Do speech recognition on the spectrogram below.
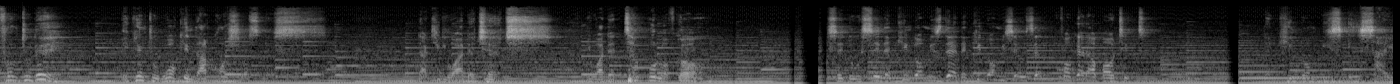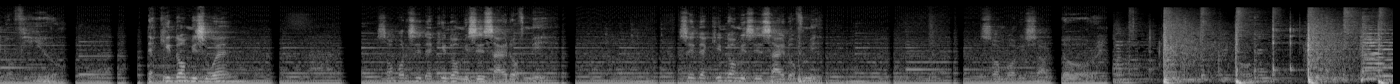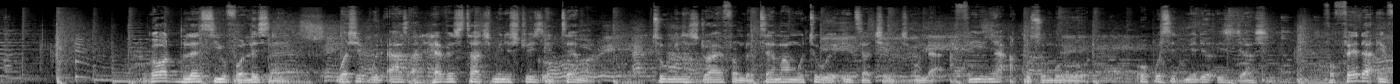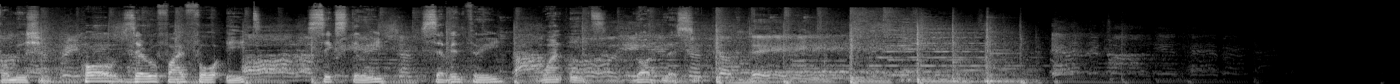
From today, begin to walk in that consciousness that you are the church, you are the temple of God. He said, They will say the kingdom is there, the kingdom is here. He said, Forget about it. The kingdom is inside of you. The kingdom is where? Somebody say, The kingdom is inside of me. Say, The kingdom is inside of me. Somebody shout, Glory. God bless you for listening. Worship with us at Heaven's Touch Ministries in Tema, two minutes drive from the Tema Motorway Interchange on the Afienya Akosombo Road, opposite Middle East Junction. For further information, call 0548 637318. God bless you.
